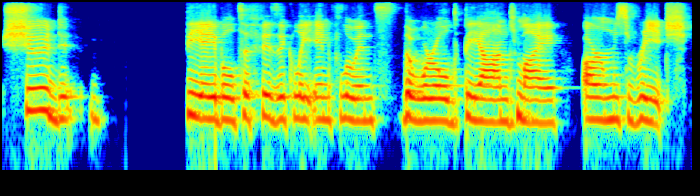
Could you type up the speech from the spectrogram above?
should be able to physically influence the world beyond my arm's reach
